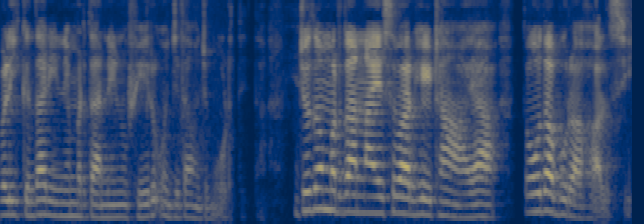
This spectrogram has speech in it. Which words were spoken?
ਵਲੀ ਕੰਧਾਰੀ ਨੇ ਮਰਦਾਨੇ ਨੂੰ ਫੇਰ ਉਂਝ ਦਾ ਉਂਝ ਮੋੜ ਦਿੱਤਾ। ਜਦੋਂ ਮਰਦਾਨਾ ਇਸ ਵਾਰ ਹੇਠਾਂ ਆਇਆ ਤਾਂ ਉਹਦਾ ਬੁਰਾ ਹਾਲ ਸੀ।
